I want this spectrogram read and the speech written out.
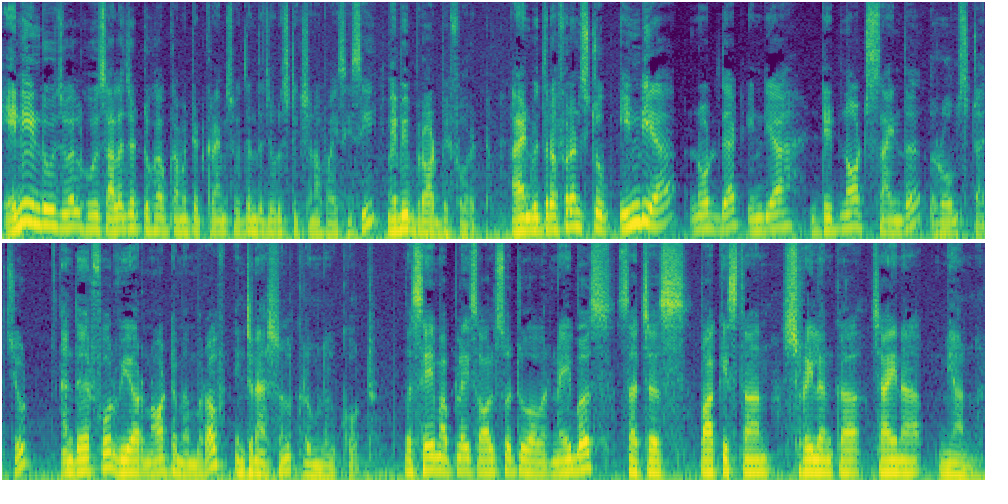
Any individual who is alleged to have committed crimes within the jurisdiction of ICC may be brought before it. And with reference to India, note that India did not sign the Rome Statute and therefore we are not a member of International Criminal Court. The same applies also to our neighbors such as Pakistan, Sri Lanka, China, Myanmar.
